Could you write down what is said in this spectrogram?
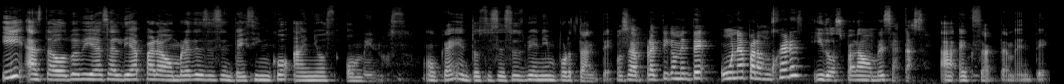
y hasta dos bebidas al día para hombres de 65 años o menos. ¿Ok? Entonces eso es bien importante. O sea, prácticamente una para mujeres y dos para hombres si acaso. Ah, exactamente.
